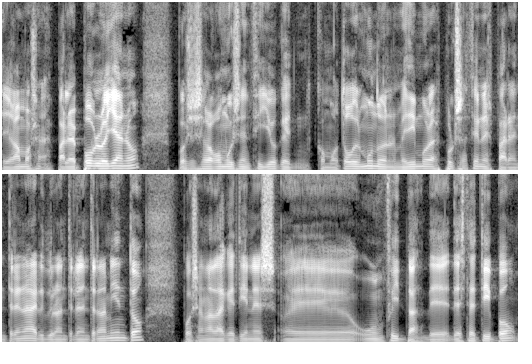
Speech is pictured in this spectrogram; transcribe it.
digamos, para el pueblo llano, pues es algo muy sencillo que como todo el mundo nos medimos las pulsaciones para entrenar y durante el entrenamiento, pues a nada que tienes eh, un feedback de, este tipo,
